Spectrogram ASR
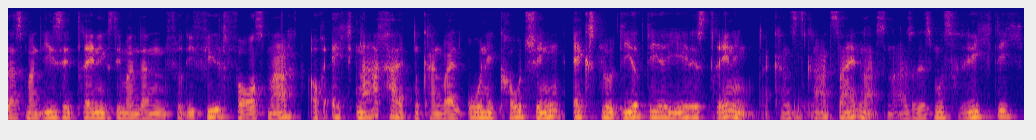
dass man diese Trainings, die man dann für die Field Force macht, auch echt nachhalten kann, weil ohne Coaching explodiert dir jedes Training. Da kannst du es gerade sein lassen. Also das muss richtig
